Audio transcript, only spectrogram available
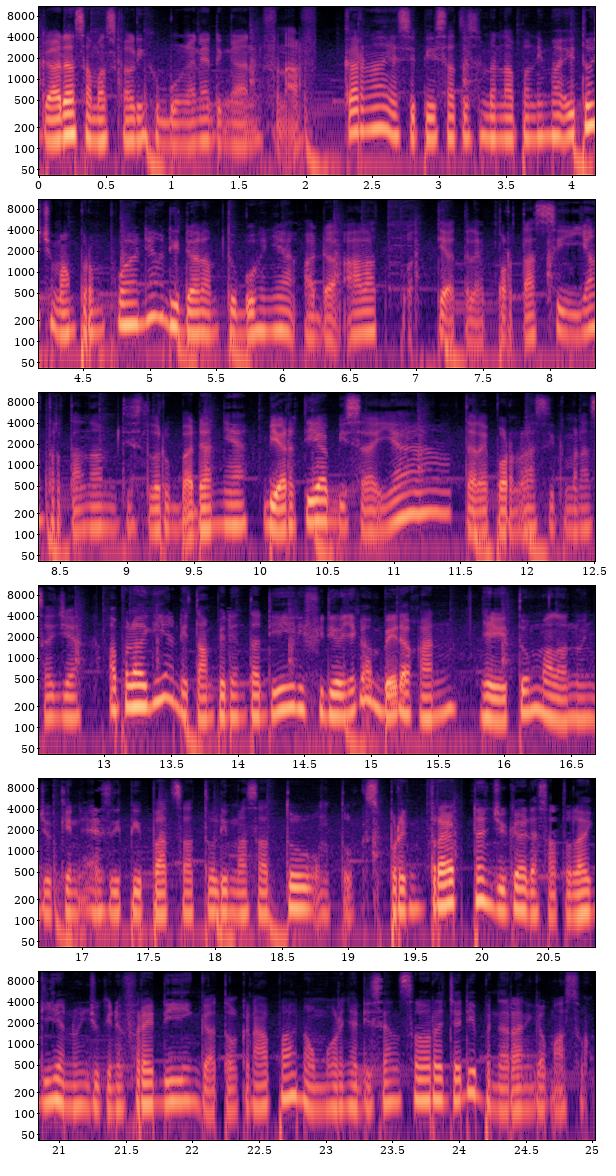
gak ada sama sekali hubungannya dengan FNAF. Karena SCP-1985 itu cuma perempuan yang di dalam tubuhnya ada alat buat dia teleportasi yang tertanam di seluruh badannya biar dia bisa ya teleportasi ke mana saja. Apalagi yang ditampilin tadi di videonya kan beda kan, yaitu malah nunjukin SCP-4151 untuk Springtrap dan juga ada satu lagi yang nunjukin Freddy, nggak tahu kenapa nomornya disensor jadi beneran nggak masuk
